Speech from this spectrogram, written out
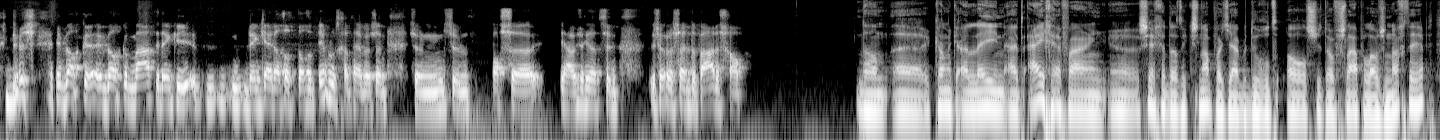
dus in welke, in welke mate denk, je, denk jij dat, dat, dat het invloed gaat hebben? Zijn, zijn, zijn pas, eh, ja, hoe zeg je dat, zijn, zijn recente vaderschap. Dan eh, kan ik alleen uit eigen ervaring eh, zeggen dat ik snap wat jij bedoelt als je het over slapeloze nachten hebt.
